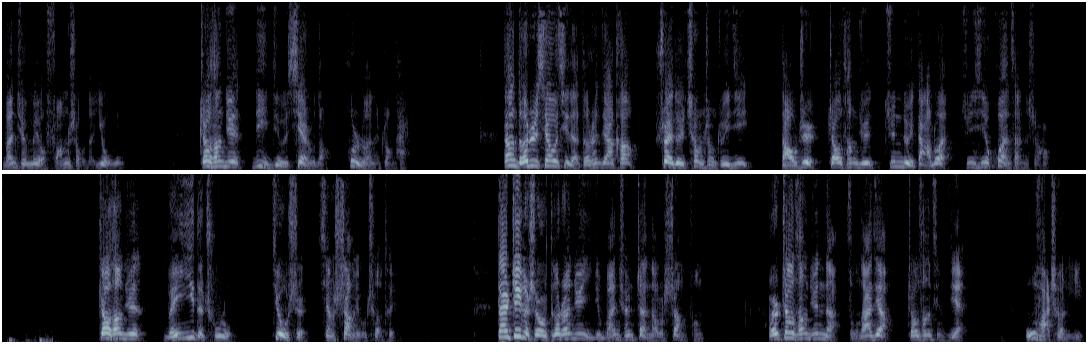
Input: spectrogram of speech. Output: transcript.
完全没有防守的右路，招仓军立即就陷入到混乱的状态。当得知消息的德川家康率队乘胜追击，导致招仓军军队大乱、军心涣散的时候，招仓军唯一的出路就是向上游撤退。但是这个时候，德川军已经完全占到了上风，而招仓军的总大将招仓景建无法撤离。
